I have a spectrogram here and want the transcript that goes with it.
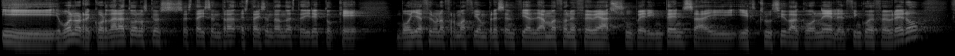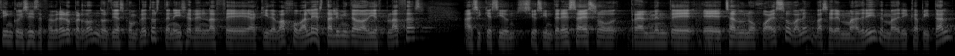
Y, bueno, recordar a todos los que os estáis, estáis entrando a este directo que voy a hacer una formación presencial de Amazon FBA súper intensa y, exclusiva con él el 5 de febrero. 5 y 6 de febrero, perdón, dos días completos. Tenéis el enlace aquí debajo, ¿vale? Está limitado a 10 plazas, así que si, os interesa eso, realmente eh, echad un ojo a eso, ¿vale? Va a ser en Madrid, en Madrid Capital.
